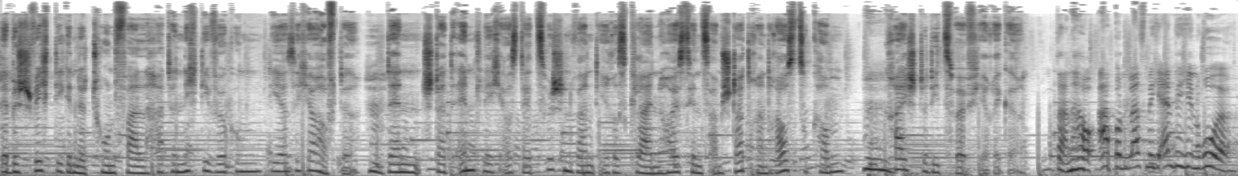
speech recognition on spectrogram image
Der beschwichtigende Tonfall hatte nicht die Wirkung, die er sich erhoffte. Denn statt endlich aus der Zwischenwand ihres kleinen Häuschens am Stadtrand rauszukommen, kreischte die Zwölfjährige. Dann hau ab und lass mich endlich in Ruhe.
